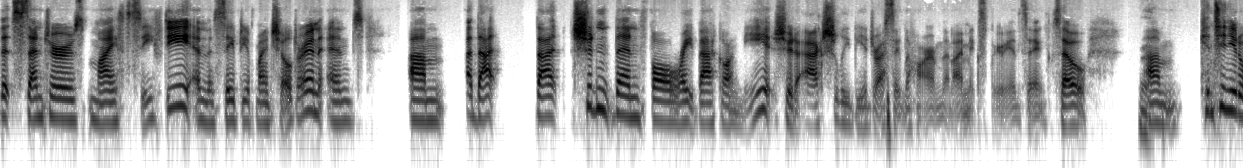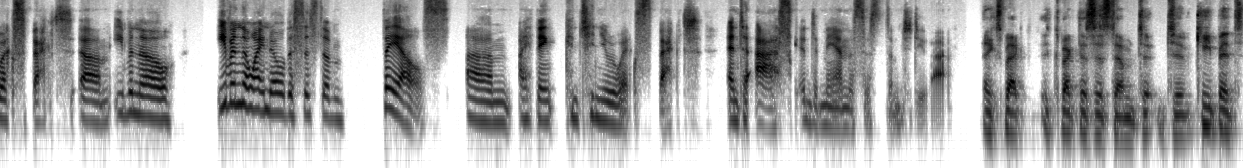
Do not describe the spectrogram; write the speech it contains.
that centers my safety and the safety of my children. And um, uh, that that shouldn't then fall right back on me. It should actually be addressing the harm that I'm experiencing. So um, continue to expect, um, even though even though I know the system fails, um, I think continue to expect and to ask and demand the system to do that expect expect the system to to keep its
